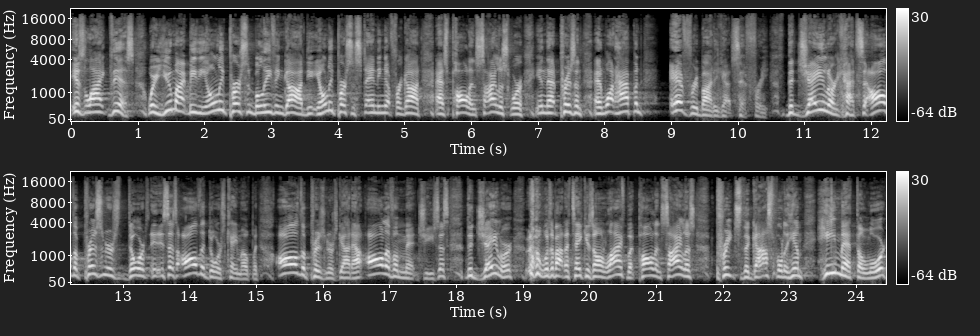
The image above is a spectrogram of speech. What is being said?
is like this, where you might be the only person believing God, the only person standing up for God, as Paul and Silas were in that prison. And what happened? Everybody got set free. The jailer got set. All the prisoners' doors, it says all the doors came open. All the prisoners got out. All of them met Jesus. The jailer was about to take his own life, but Paul and Silas preached the gospel to him. He met the Lord.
